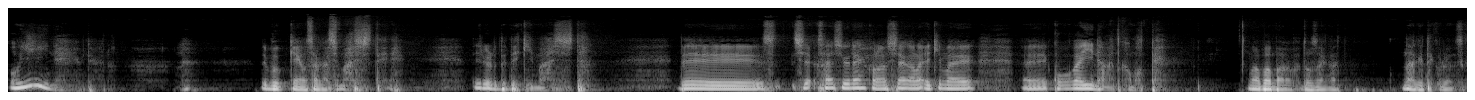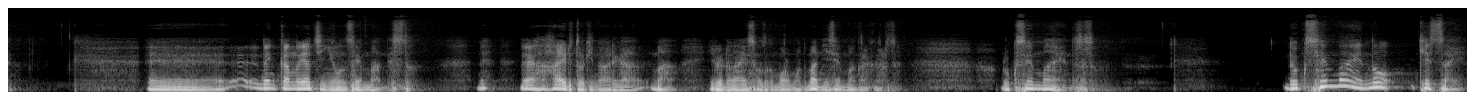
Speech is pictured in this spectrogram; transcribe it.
お、いいねみたいな。ねで、物件を探しまして、いろいろ出てきました。で、最終ね、この品川の駅前、えー、ここがいいなとか思って、まあ、バンバン不動産が投げてくるんですけど、えー、年間の家賃4000万ですと。で、入る時のあれが、まあ、いろいろ内装とかもろもろ、まあ2000万ぐらいかかると。6000万円です。6000万円の決済。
